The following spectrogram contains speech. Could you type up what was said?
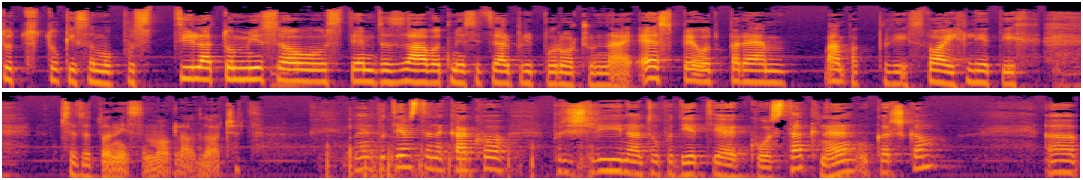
tudi tukaj sem opustila to misel s tem, da zavod mi je sicer priporočil naj SP odprem, ampak pri svojih letih se za to nisem mogla odločiti. No potem ste nekako prišli na to podjetje Kostak ne, v Krškem. Uh,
